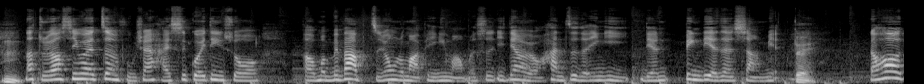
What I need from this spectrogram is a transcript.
嗯，那主要是因为政府现在还是规定说，呃，我们没办法只用罗马拼音嘛，我们是一定要有汉字的音译连并列在上面，对。然后，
